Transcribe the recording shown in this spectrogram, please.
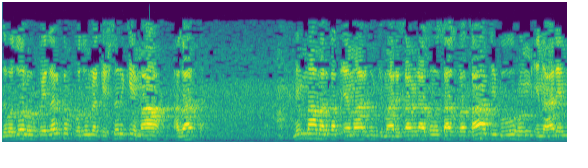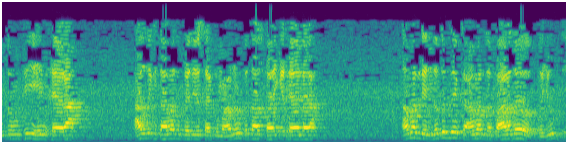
زبدون روپے درکم قدوم کشتن کے ما آزاد تھا۔ مما ملکت ایمانکم جماری صاحب ناسون ساس فقاتبوہم ان علمتم فیہم خیرا عد کتابت کردی سرک معلوم کتاس پائی کی خیر لرا امر لندد دے کہ امر دفار دے وجود دے۔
